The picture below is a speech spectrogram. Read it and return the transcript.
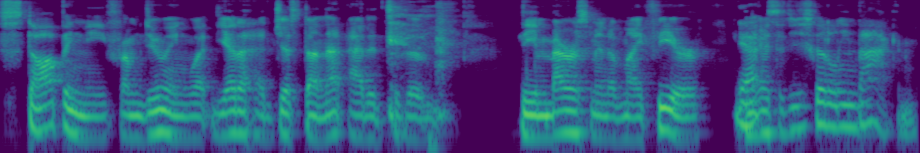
stopping me from doing what Yetta had just done. That added to the the embarrassment of my fear. And I said, "You just got to lean back and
